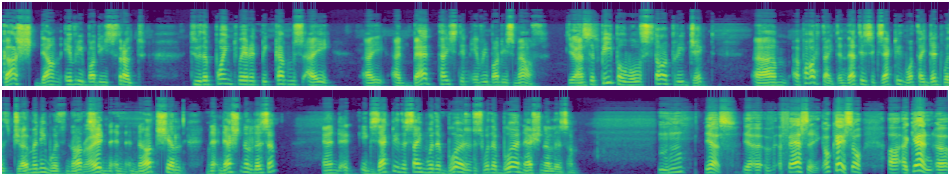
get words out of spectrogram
gushed down everybody's throat, to the point where it becomes a a, a bad taste in everybody's mouth Yes. and the people will start reject um, apartheid, and that is exactly what they did with Germany, with Nazi, Right. n- n- Nazi- na- nationalism, and uh, exactly the same with the Boers, with the Boer nationalism. hmm Yes. Yeah. uh, Fascinating. Okay. So uh, again, uh,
